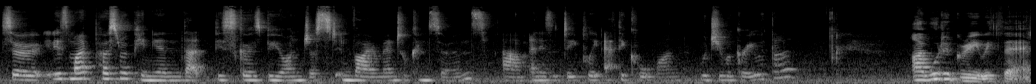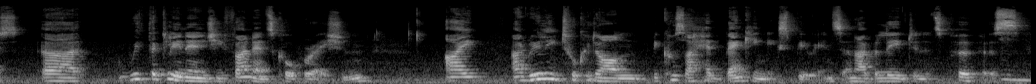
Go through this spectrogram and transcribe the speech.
So, it is my personal opinion that this goes beyond just environmental concerns um, and is a deeply ethical one. Would you agree with that? I would agree with that. Uh, with the Clean Energy Finance Corporation, I I really took it on because I had banking experience and I believed in its purpose. Mm.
